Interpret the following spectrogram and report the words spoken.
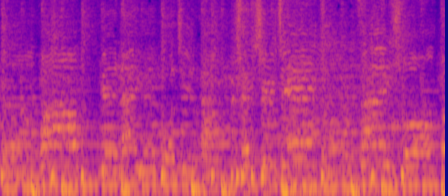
的话越来越国际化。全世界都在说东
